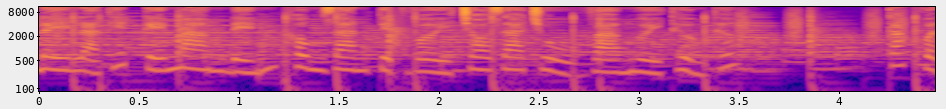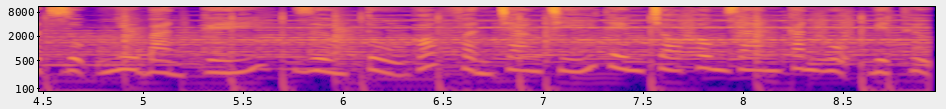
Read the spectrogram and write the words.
Đây là thiết kế mang đến không gian tuyệt vời cho gia chủ và người thưởng thức. Các vật dụng như bàn ghế, giường, tủ góp phần trang trí thêm cho không gian căn hộ biệt thự.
